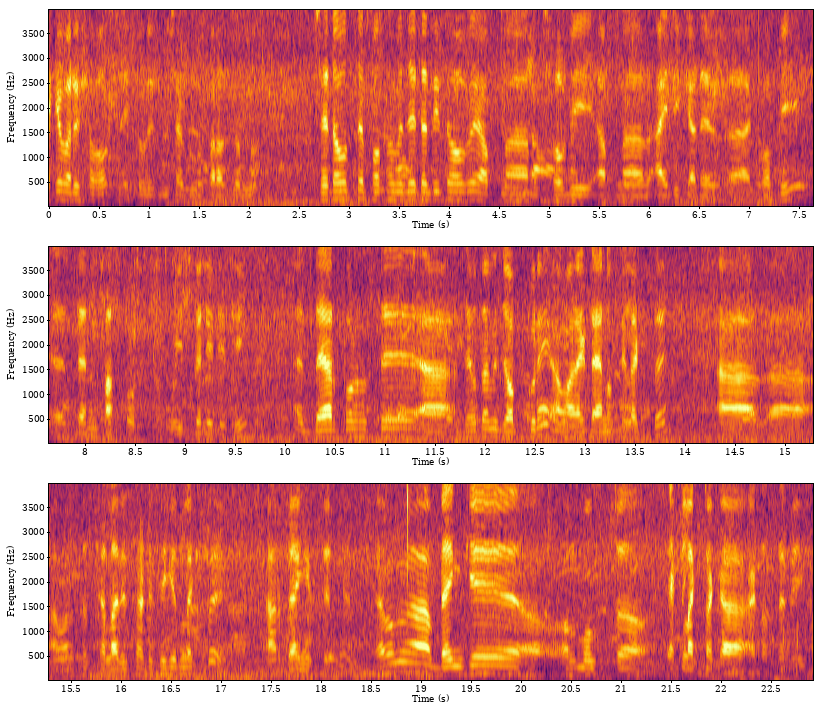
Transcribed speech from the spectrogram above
একেবারে সহজ এই ট্যুরিস্ট ভিসাগুলো করার জন্য। সেটা হচ্ছে প্রথমে যেটা দিতে হবে আপনার ছবি আপনার আইডি কার্ডের কপি দেন পাসপোর্ট উইথ ভ্যালিডিটি দেওয়ার পর হচ্ছে যেহেতু আমি জব করি আমার একটা এনওসি লাগছে। আর আমার হচ্ছে স্যালারি সার্টিফিকেট লাগছে আর ব্যাঙ্ক স্টেটমেন্ট এবং ব্যাংকে অলমোস্ট এক লাখ টাকা একটা সেভিংস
